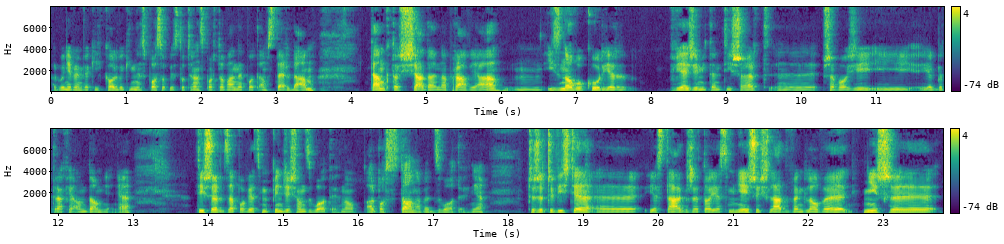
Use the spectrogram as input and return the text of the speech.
albo nie wiem, w jakikolwiek inny sposób jest to transportowane pod Amsterdam. Tam ktoś siada, naprawia mm, i znowu kurier wiezie mi ten t-shirt, yy, przewozi i jakby trafia on do mnie, nie? T-shirt za powiedzmy 50 zł, no albo 100 nawet złotych, nie? Czy rzeczywiście yy, jest tak, że to jest mniejszy ślad węglowy niż yy,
